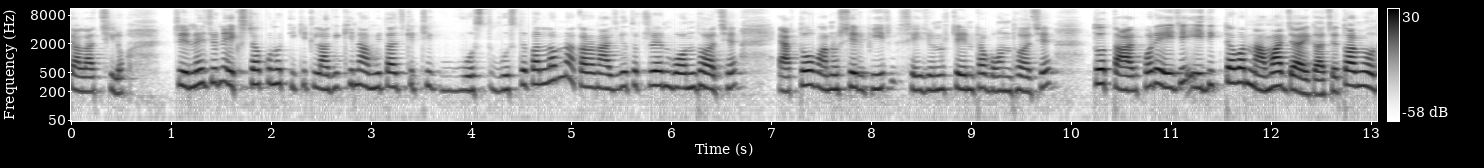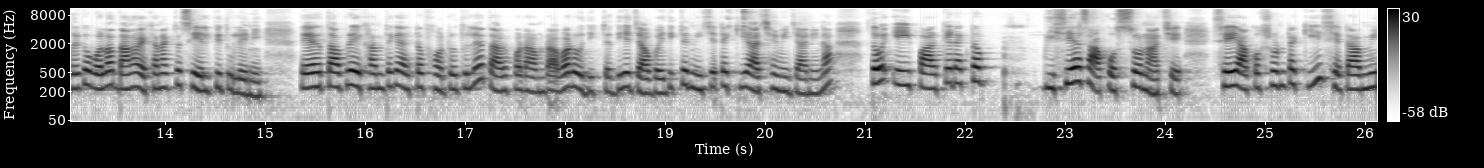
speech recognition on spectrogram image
চালাচ্ছিল। ট্রেনের জন্য এক্সট্রা কোনো টিকিট লাগে কি না আমি তো আজকে ঠিক বুঝতে পারলাম না, কারণ আজকে তো ট্রেন বন্ধ আছে, এত মানুষের ভিড়, সেই জন্য ট্রেনটা বন্ধ আছে। তো তারপরে এই যে এই দিকটা আবার নামার জায়গা আছে, তো আমি ওদেরকে বললাম, দাঁড়াও, এখানে একটা সেলফি তুলে নিই তারপরে এখান থেকে একটা ফটো তুলে তারপর আমরা আবার ওই দিকটা দিয়ে যাব। এদিকটা নিচেটা কী আছে আমি জানি না। তো এই পার্কের একটা বিশেষ আকর্ষণ আছে। সেই আকর্ষণটা কি সেটা আমি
